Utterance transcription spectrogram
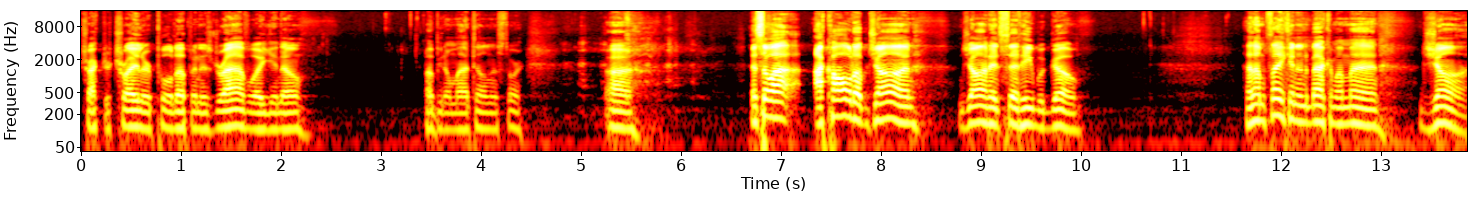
tractor trailer pulled up in his driveway, you know. Hope you don't mind telling this story. Uh, and so I, I called up John. John had said he would go. And I'm thinking in the back of my mind, John,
